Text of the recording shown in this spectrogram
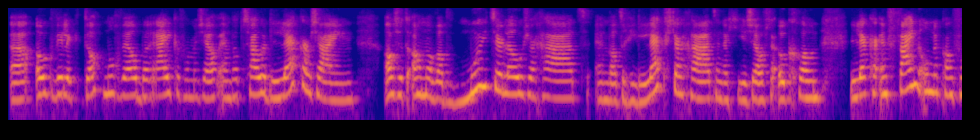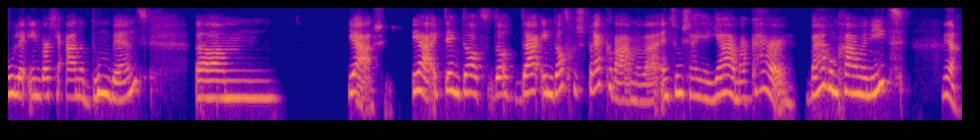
eh, ook wil ik dat nog wel bereiken voor mezelf. En wat zou het lekker zijn als het allemaal wat moeitelozer gaat en wat relaxter gaat. En dat je jezelf er ook gewoon lekker en fijn onder kan voelen in wat je aan het doen bent. Ehm, Ja, ja. Ja, ik denk dat, dat daar in dat gesprek kwamen we. En toen zei je, ja, maar Kaar, waarom gaan we niet? Ja,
